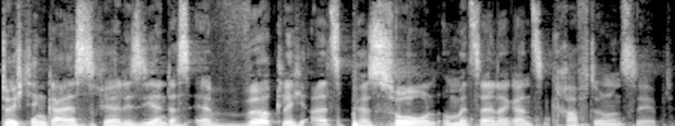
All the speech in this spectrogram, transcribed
durch den Geist realisieren, dass er wirklich als Person und mit seiner ganzen Kraft in uns lebt.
